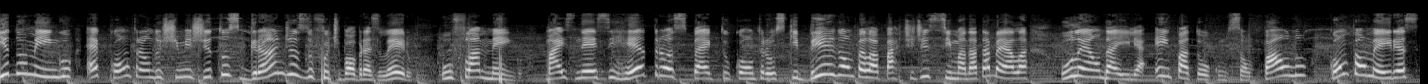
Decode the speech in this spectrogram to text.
E domingo é contra um dos times ditos grandes do futebol brasileiro, o Flamengo. Mas nesse retrospecto contra os que brigam pela parte de cima da tabela, o Leão da Ilha empatou com São Paulo, com Palmeiras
